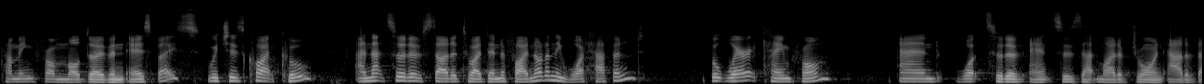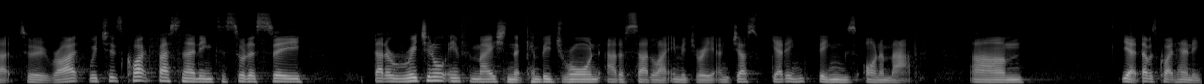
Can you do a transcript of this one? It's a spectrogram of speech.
coming from Moldovan airspace, which is quite cool. And that sort of started to identify not only what happened, but where it came from and what sort of answers that might have drawn out of that too, right? Which is quite fascinating to sort of see that original information that can be drawn out of satellite imagery and just getting things on a map. Um, yeah, that was quite handy.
